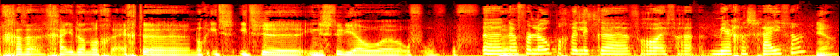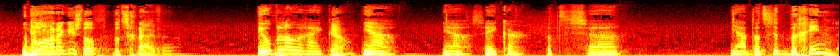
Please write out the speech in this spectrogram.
ga, ga, je dan nog echt eh, nog iets, iets eh, in de studio of... of, of nou, voorlopig wil ik vooral even meer gaan schrijven. ja? Hoe belangrijk is dat, dat schrijven? Heel belangrijk. Ja? Ja, ja zeker. Dat is, ja, dat is het begin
